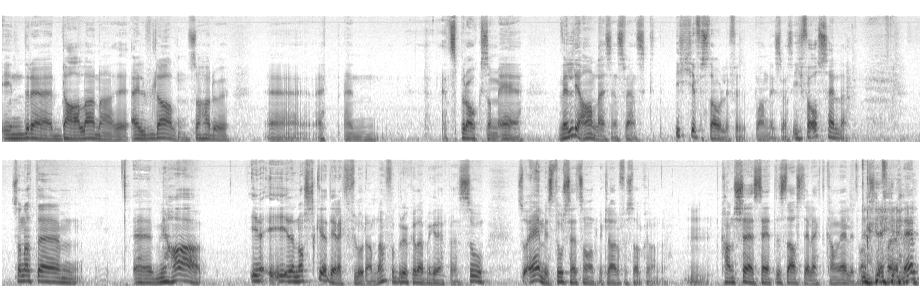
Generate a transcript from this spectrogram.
indre Dalarna, Elvdalen, så har du eh, et, en, et, språk som er veldig annerledes enn svensk. Ikke forståelig for vanlig svensk. Ikke for oss heller. Sånn at eh, eh vi har i, i, den norske dialektfloraen, for å bruke det begrepet, så så er vi stort sett sånn at vi klarer å forstå hverandre. Mm. Kanskje setesdalsdialekt kan være litt vanskelig for en del.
